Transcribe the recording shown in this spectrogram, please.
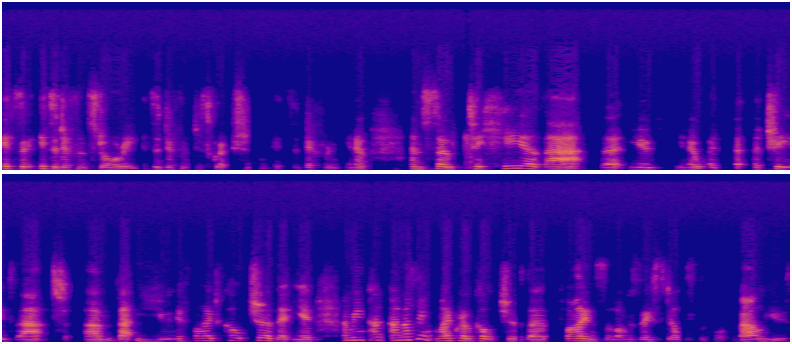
it's a it's a different story it's a different description it's a different you know and so to hear that that you you know a, a, achieve that um, that unified culture that you i mean and, and i think microcultures are fine so long as they still support the values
